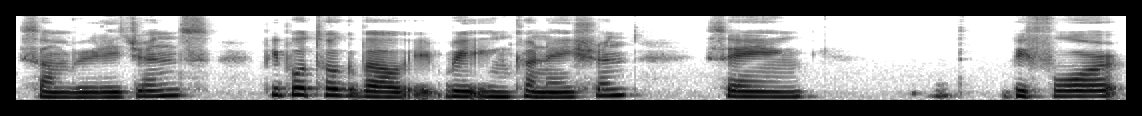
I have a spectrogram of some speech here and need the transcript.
some religions, people talk about reincarnation, saying, before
